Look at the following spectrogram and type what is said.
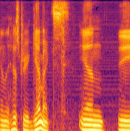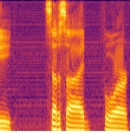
in the history of gimmicks in the set aside for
